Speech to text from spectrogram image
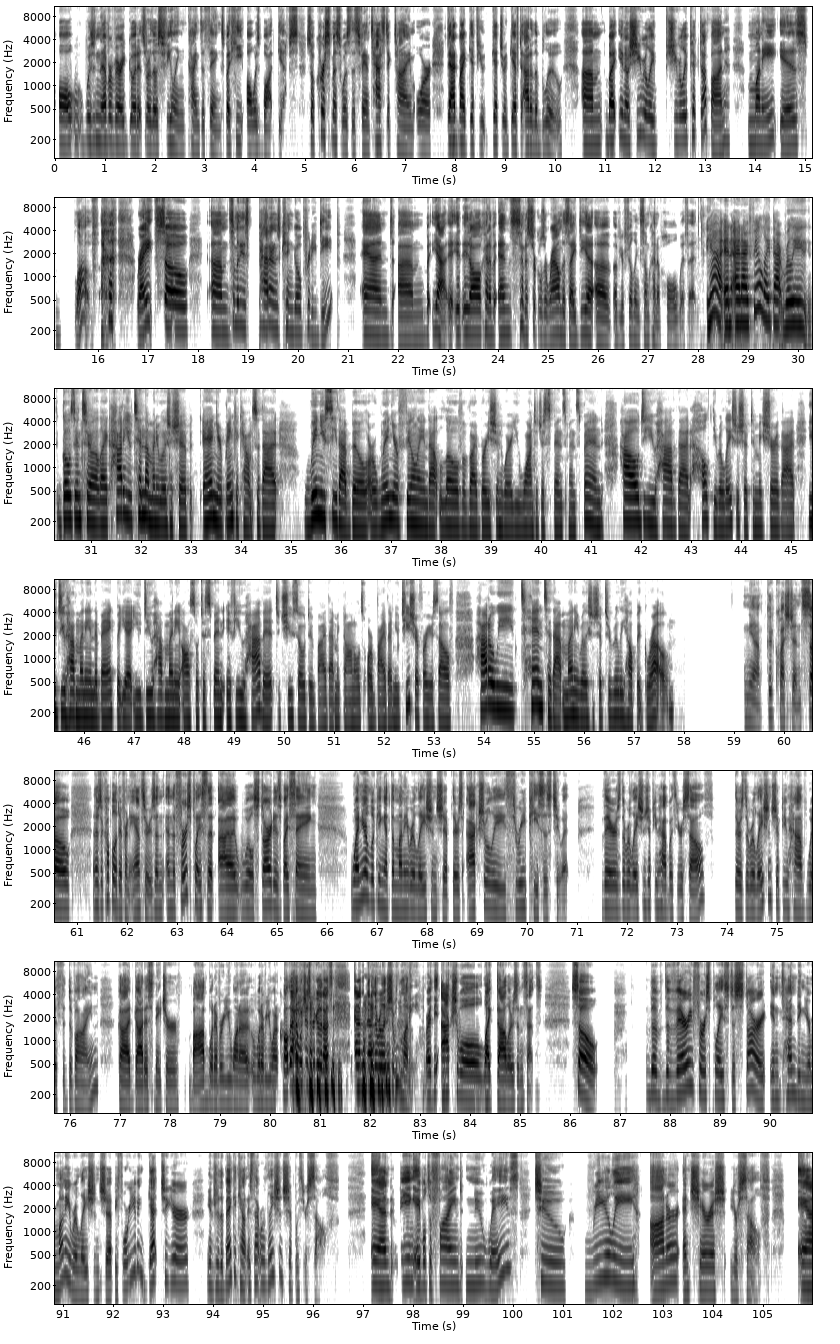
all was never very good at sort of those feeling kinds of things but he always bought gifts so christmas was this fantastic time or dad might give you get you a gift out of the blue um, but you know she really she really picked up on money is love right? So um, some of these patterns can go pretty deep and um, but yeah it, it all kind of ends kind of circles around this idea of of you're filling some kind of hole with it. Yeah, and and I feel like that really goes into like how do you tend that money relationship and your bank account so that when you see that bill or when you're feeling that low of a vibration where you want to just spend, spend, spend, how do you have that healthy relationship to make sure that you do have money in the bank, but yet you do have money also to spend if you have it to choose so to buy that McDonald's or buy that new t-shirt for yourself? How do we tend to that money relationship to really help it grow? Yeah, good question. So there's a couple of different answers. And and the first place that I will start is by saying when you're looking at the money relationship, there's actually three pieces to it. There's the relationship you have with yourself, there's the relationship you have with the divine, God, goddess, nature, Bob, whatever you want to whatever you want to call that, which is bigger than us, and then the relationship with money, right? The actual like dollars and cents. So, the the very first place to start in tending your money relationship before you even get to your you know to the bank account is that relationship with yourself and being able to find new ways to really honor and cherish yourself.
